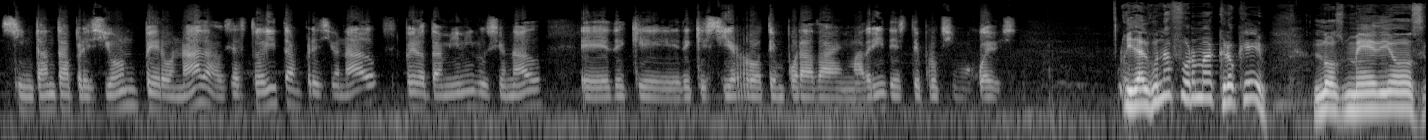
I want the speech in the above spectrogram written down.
sin tanta presión, pero nada, o sea, estoy tan presionado, pero también ilusionado eh, de, que, de que cierro temporada en Madrid este próximo jueves. Y de alguna forma creo que los medios,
